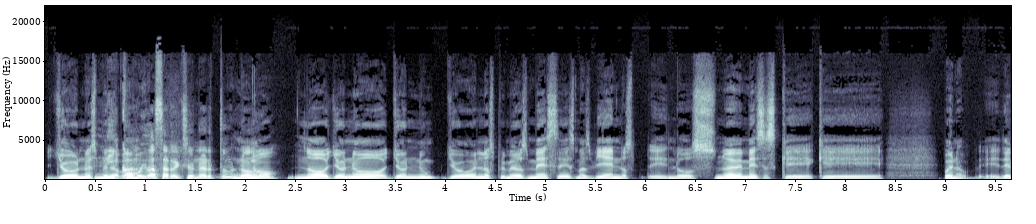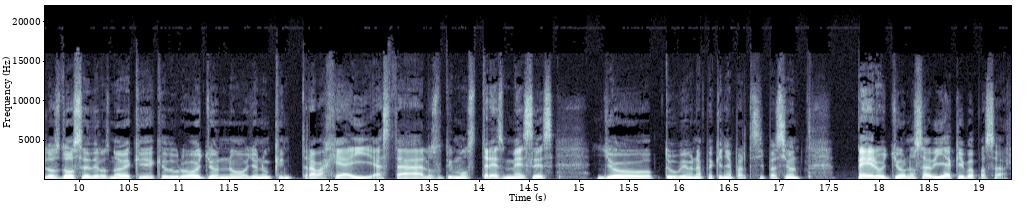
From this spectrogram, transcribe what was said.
Yo no esperaba. Ni cómo ibas a reaccionar tú, ¿no? No, no, yo no, yo no, yo en los primeros meses, más bien los, en los nueve meses que, que bueno, eh, de los doce, de los nueve que, que, duró, yo no, yo nunca trabajé ahí. Hasta los últimos tres meses yo tuve una pequeña participación, pero yo no sabía qué iba a pasar.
